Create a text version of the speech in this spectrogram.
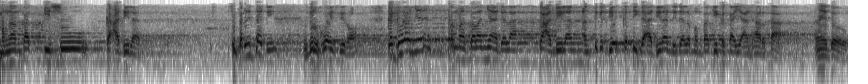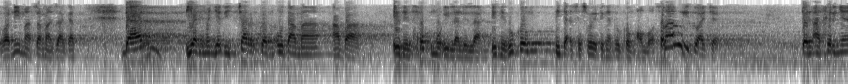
Mengangkat isu keadilan. Seperti tadi, Dzul Khuwaisiro. Keduanya permasalahannya adalah keadilan anti ketidakadilan di dalam membagi kekayaan harta. Nah itu, ghanimah sama zakat. Dan yang menjadi jargon utama apa? Ini hukmu illa. Ini hukum tidak sesuai dengan hukum Allah. Selalu itu aja. Dan akhirnya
